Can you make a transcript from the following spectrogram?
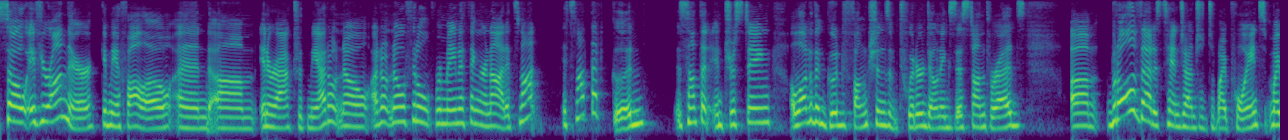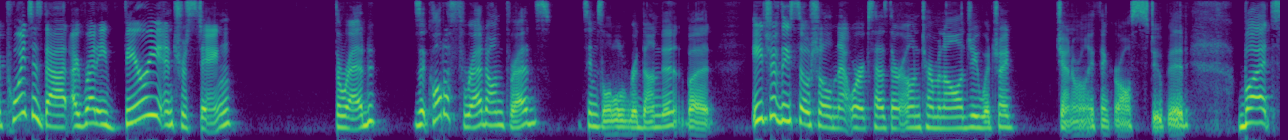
so if you're on there, give me a follow and um, interact with me. I don't know. I don't know if it'll remain a thing or not. It's not. It's not that good. It's not that interesting. A lot of the good functions of Twitter don't exist on Threads. Um, but all of that is tangential to my point. My point is that I read a very interesting thread. Is it called a thread on Threads? It seems a little redundant, but each of these social networks has their own terminology, which I generally think are all stupid. But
